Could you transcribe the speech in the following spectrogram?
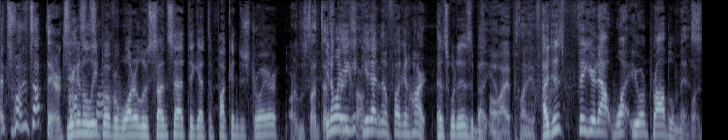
It's fucking it's up there. It's You're gonna awesome leap song. over Waterloo Sunset to get the fucking Destroyer? Or Sunset's you know a what? great You, song, you got too. no fucking heart. That's what it is about you. Oh, I have plenty of I just figured out what your problem is.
